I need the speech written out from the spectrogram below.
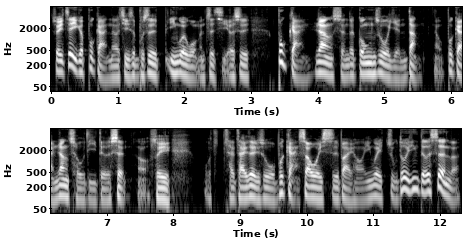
所以这一个不敢呢，其实不是因为我们自己，而是不敢让神的工作延宕，哦，不敢让仇敌得胜，哦，所以我才在这里说我不敢稍微失败哈，因为主都已经得胜了，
